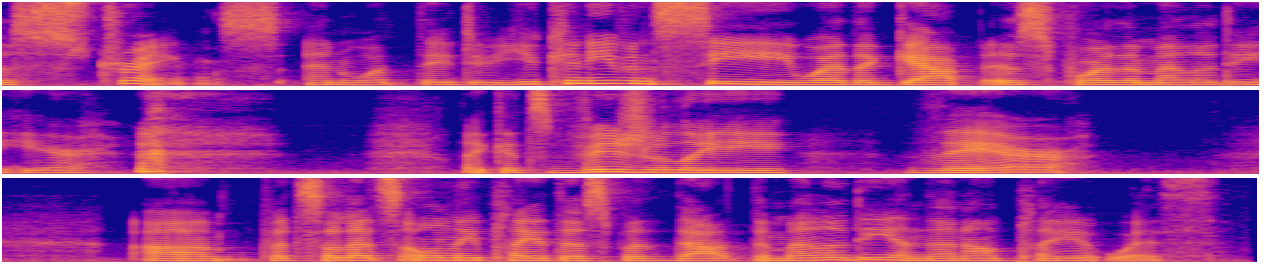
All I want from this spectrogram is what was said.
the strings and what they do. You can even see where the gap is for the melody here. like it's visually there. Um, but so let's only play this without the melody and then I'll play it with.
